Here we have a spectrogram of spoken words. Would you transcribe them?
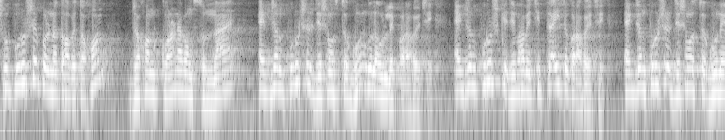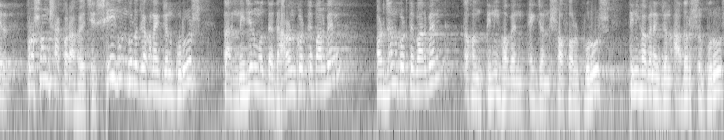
সুপুরুষে পরিণত হবে তখন যখন কোরআন এবং সুন্নায় একজন পুরুষের যে সমস্ত গুণগুলো উল্লেখ করা হয়েছে, একজন পুরুষকে যেভাবে চিত্রায়িত করা হয়েছে, একজন পুরুষের যে সমস্ত গুণের প্রশংসা করা হয়েছে, সেই গুণগুলো যখন একজন পুরুষ তার নিজের মধ্যে ধারণ করতে পারবেন অর্জন করতে পারবেন, তখন তিনি হবেন একজন সফল পুরুষ, তিনি হবেন একজন আদর্শ পুরুষ,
